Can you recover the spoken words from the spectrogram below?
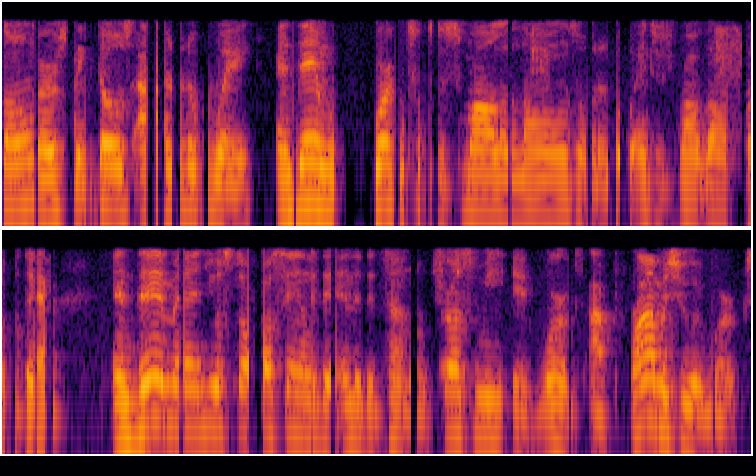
loans first, take those out of the way, and then work towards the smaller loans or the low interest rate loans. And then, man, you'll start seeing like the end of the tunnel. Trust me, it works. I promise you, it works.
